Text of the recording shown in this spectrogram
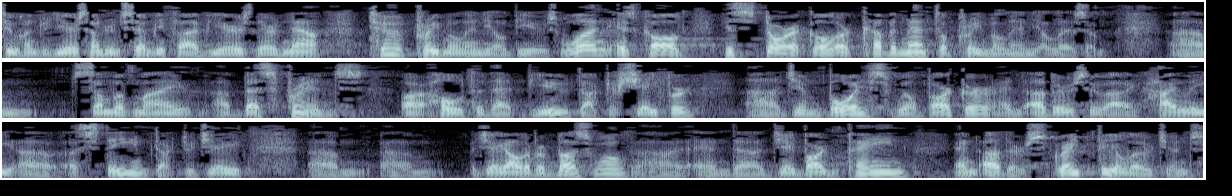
200 years, 175 years. There are now two premillennial views. One is called historical or covenantal premillennialism. Um, some of my uh, best friends are, hold to that view. Dr. Schaeffer. Uh, Jim Boice, Will Barker, and others who I highly uh, esteem, Dr. J. Um, um, J. Oliver Buswell uh, and uh, J. Barton Payne, and others, great theologians.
